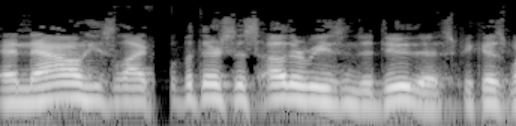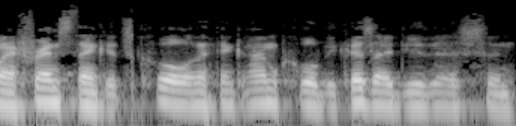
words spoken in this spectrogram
And now he's like, well, but there's this other reason to do this because my friends think it's cool, and I think I'm cool because I do this. And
